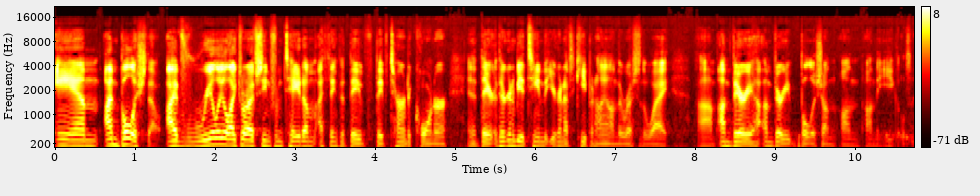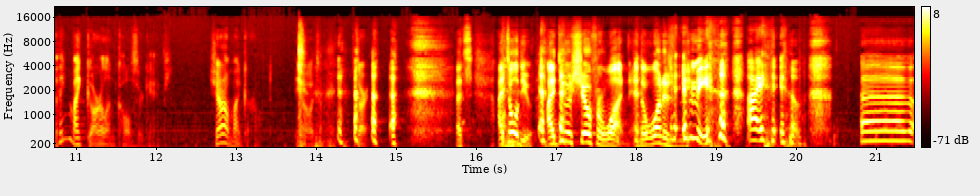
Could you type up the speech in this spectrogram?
am. I'm bullish though. I've really liked what I've seen from Tatum. I think that they've they've turned a corner, and that they're they're going to be a team that you're going to have to keep an eye on the rest of the way. Um, I'm very I'm very bullish on, on on the Eagles. I think Mike Garland calls their games. Shout out Mike Garland. You know, sorry. That's I told you I do a show for one, and the one is me. me. I am. Um,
